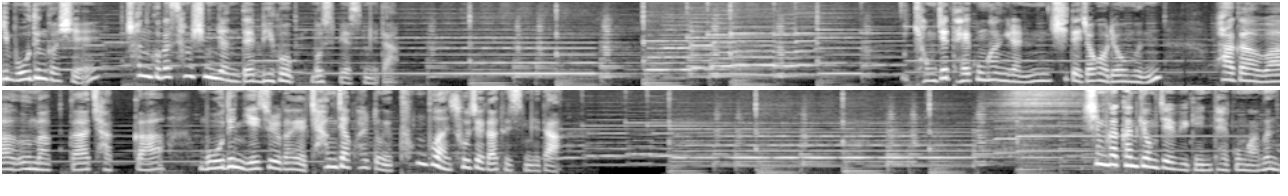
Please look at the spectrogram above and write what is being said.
이 모든 것이 1930년대 미국 모습이었습니다. 경제 대공황이라는 시대적 어려움은 화가와 음악가, 작가, 모든 예술가의 창작 활동에 풍부한 소재가 됐습니다. 심각한 경제 위기인 대공황은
